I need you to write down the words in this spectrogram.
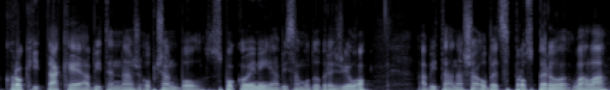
kroky také, aby ten náš občan bol spokojný, aby sa mu dobre žilo aby tá naša obec prosperovala,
